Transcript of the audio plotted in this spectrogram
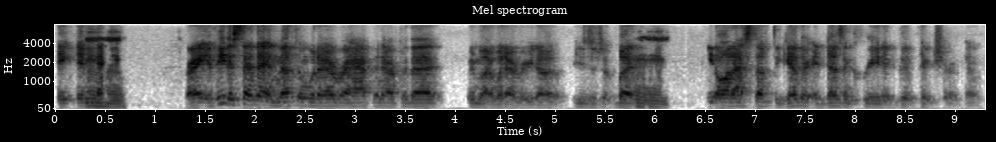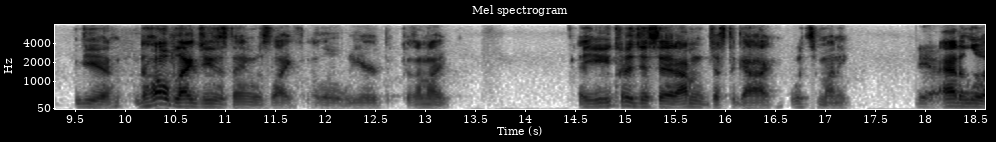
it, it mm-hmm right? If he'd have said that and nothing would have ever happened after that, we'd be like, whatever, you know, he's just, but mm-hmm. all that stuff together, it doesn't create a good picture of him. Yeah. The whole Black Jesus thing was like a little weird because I'm like, hey, you could have just said, I'm just a guy with some money. Yeah. Add a little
